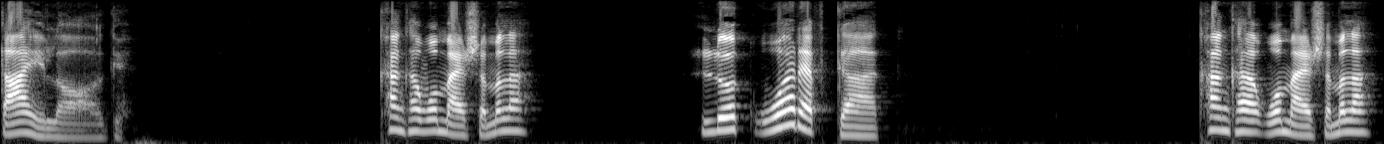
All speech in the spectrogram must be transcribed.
dialogue，看看我买什么了。Look what I've got。看看我买什么了。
